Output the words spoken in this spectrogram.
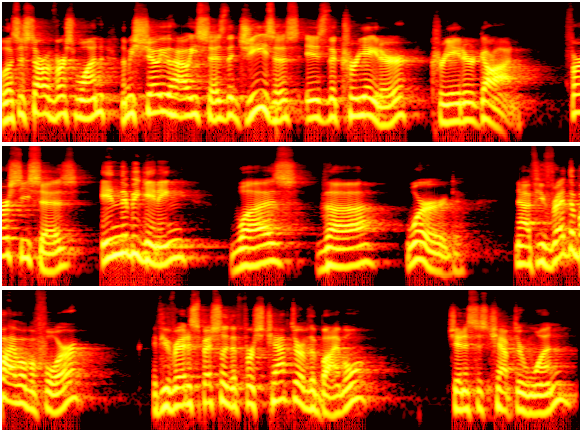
But let's just start with verse 1. Let me show you how he says that Jesus is the creator, creator God. First, he says, In the beginning was the Word. Now, if you've read the Bible before, if you've read especially the first chapter of the Bible, Genesis chapter 1.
